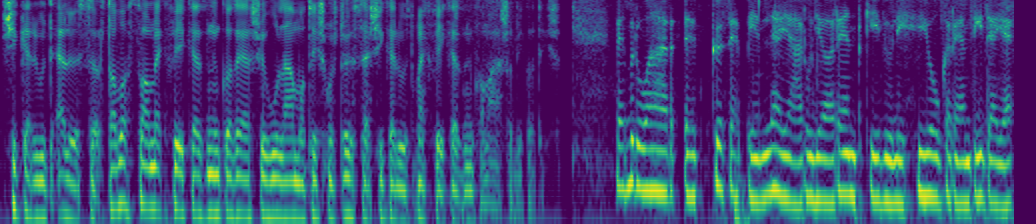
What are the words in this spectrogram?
sikerült először tavasszal megfékeznünk az első hullámot, és most össze sikerült megfékeznünk a másodikat is. Február közepén lejár ugye a rendkívüli jogrend ideje.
